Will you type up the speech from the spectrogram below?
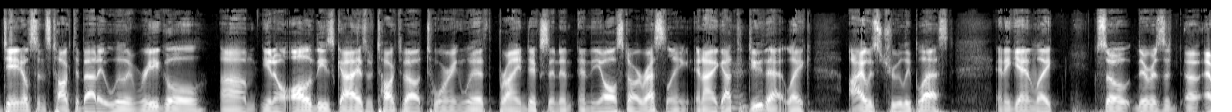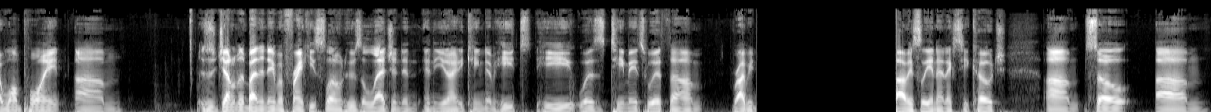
Danielson's talked about it, William Regal, um, you know, all of these guys have talked about touring with Brian Dixon and, and the All Star Wrestling, and I got to do that. Like I was truly blessed. And again, like so, there was a uh, at one point. Um, there's a gentleman by the name of Frankie Sloan who's a legend in, in the United Kingdom. He he was teammates with um, Robbie, obviously an NXT coach. Um, so um,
